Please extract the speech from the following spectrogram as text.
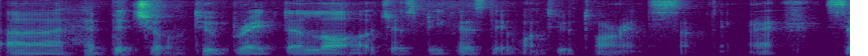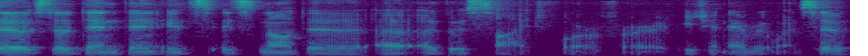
uh, habitual to break the law just because they want to torrent something, right? So, so then, then it's it's not a, a, a good site for for each and everyone. So,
